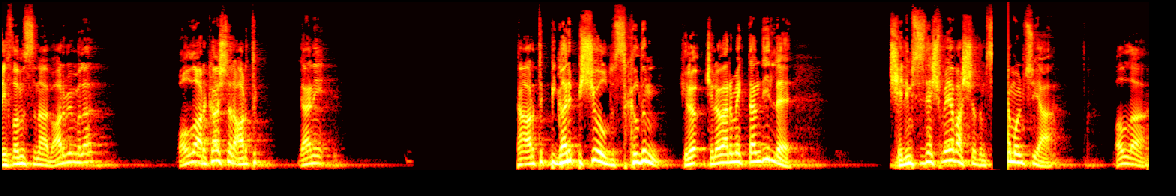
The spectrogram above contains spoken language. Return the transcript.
Zayıflamışsın abi. Harbi mi lan? Vallahi arkadaşlar artık yani ya artık bir garip bir şey oldu. Sıkıldım. Kilo, kilo vermekten değil de çelimsizleşmeye başladım. S**em ölçüsü ya. Vallahi.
